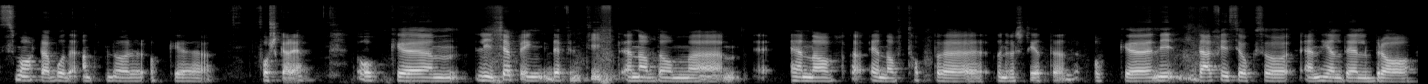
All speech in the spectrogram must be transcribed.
smarta både entreprenörer och eh, forskare. Och ehm, Linköping definitivt en av de eh, en av, en av toppuniversiteten. och eh, ni, där finns ju också en hel del bra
